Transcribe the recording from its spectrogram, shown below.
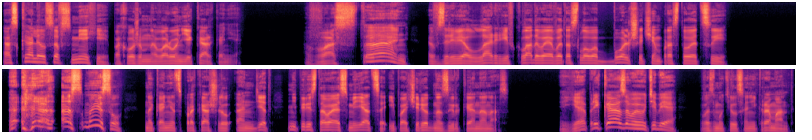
оскалился в смехе, похожем на воронье карканье. «Восстань!» — взревел Ларри, вкладывая в это слово больше, чем простое «ци». «А, а, смысл?» — наконец прокашлял Андет, не переставая смеяться и поочередно зыркая на нас. «Я приказываю тебе!» — возмутился некромант.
